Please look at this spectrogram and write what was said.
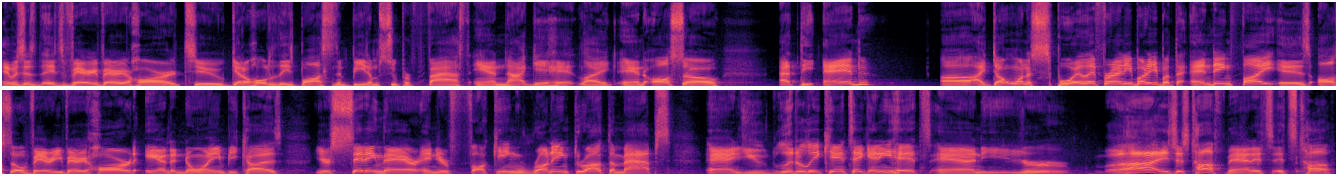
it was just it's very very hard to get a hold of these bosses and beat them super fast and not get hit like and also at the end uh, I don't want to spoil it for anybody, but the ending fight is also very, very hard and annoying because you're sitting there and you're fucking running throughout the maps and you literally can't take any hits and you're ah, it's just tough, man. It's it's tough.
